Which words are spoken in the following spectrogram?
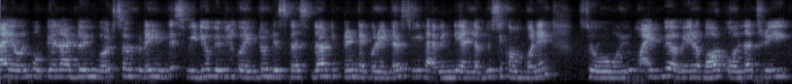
Hi all, hope you all are doing good. So today in this video we will going to discuss the different decorators we have in the LWC component. So you might be aware about all the three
